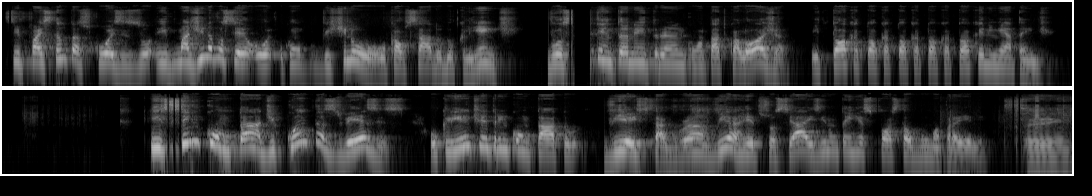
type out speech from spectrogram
se faz tantas coisas, imagina você vestindo o calçado do cliente, você tentando entrar em contato com a loja e toca, toca, toca, toca, toca e ninguém atende. E sem contar de quantas vezes o cliente entra em contato via Instagram, via redes sociais e não tem resposta alguma para ele. Sim.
